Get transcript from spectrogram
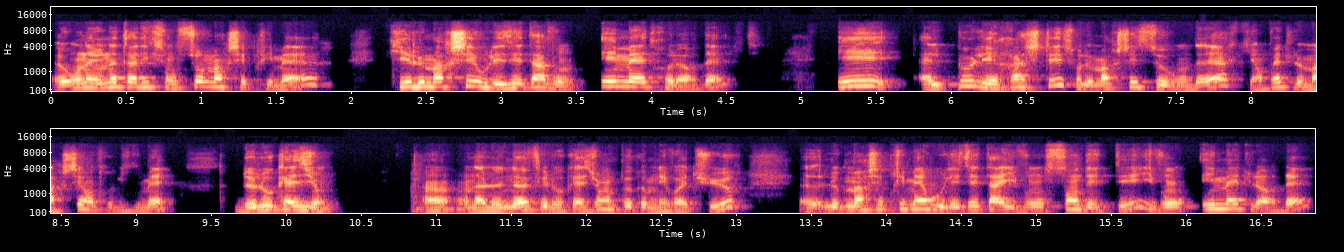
on a une interdiction sur le marché primaire, qui est le marché où les États vont émettre leurs dettes, et elle peut les racheter sur le marché secondaire, qui est en fait le marché entre guillemets de l'occasion. Hein, on a le neuf et l'occasion, un peu comme les voitures. Euh, le marché primaire où les États ils vont s'endetter, ils vont émettre leurs dettes.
